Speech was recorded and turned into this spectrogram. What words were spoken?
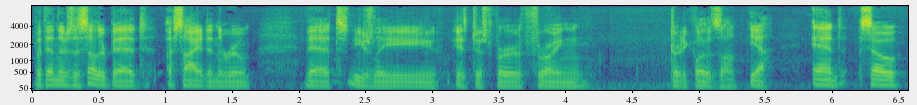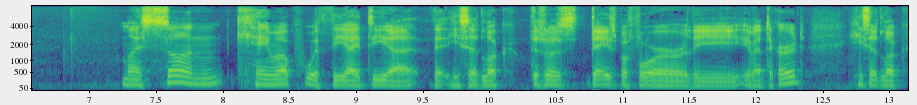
But then there's this other bed aside in the room that usually is just for throwing dirty clothes on. Yeah. And so my son came up with the idea that he said, look, this was days before the event occurred. He said, look,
